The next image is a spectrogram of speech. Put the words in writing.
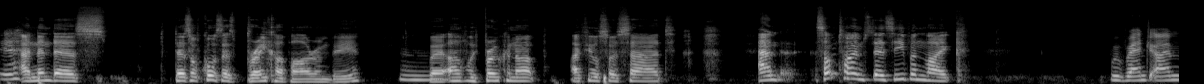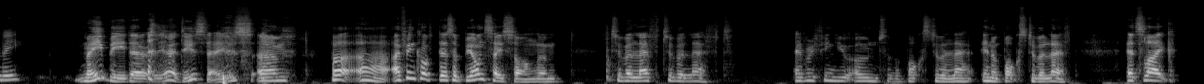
Yeah. And then there's there's of course there's breakup R and B Mm. where oh we've broken up. I feel so sad. And sometimes there's even like Revenge R and B. Maybe there, yeah, these days. Um, but uh, I think of there's a Beyonce song, um, "To the left, to the left, everything you own to the box to the left, in a box to the left." It's like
